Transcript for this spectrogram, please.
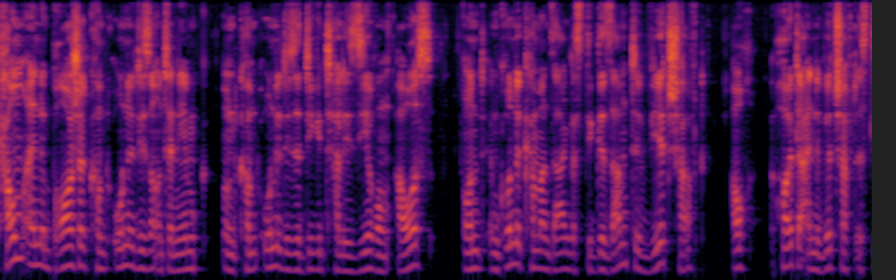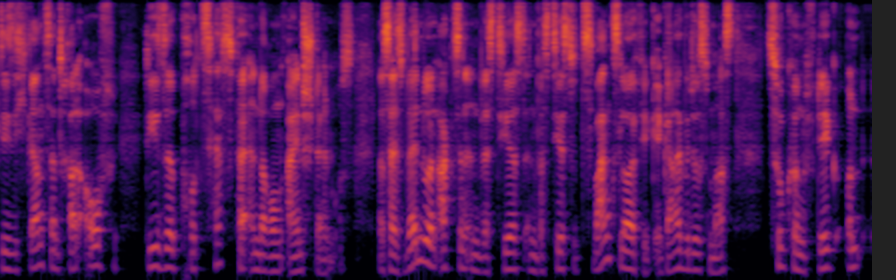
Kaum eine Branche kommt ohne diese Unternehmen und kommt ohne diese Digitalisierung aus. Und im Grunde kann man sagen, dass die gesamte Wirtschaft auch heute eine Wirtschaft ist, die sich ganz zentral auf diese Prozessveränderung einstellen muss. Das heißt, wenn du in Aktien investierst, investierst du zwangsläufig, egal wie du es machst, zukünftig und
